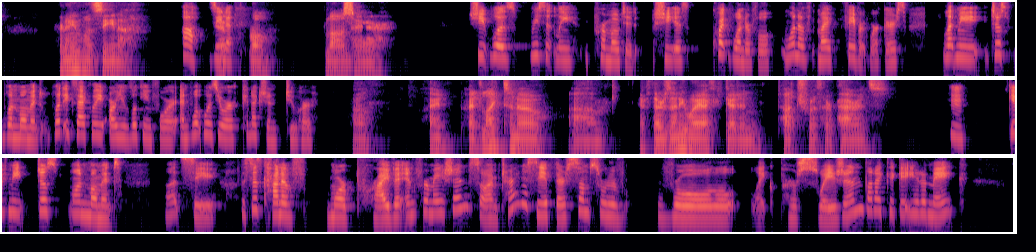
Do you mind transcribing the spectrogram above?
her name was Xena. Ah, She Xena. long, blonde Sh- hair. She was recently promoted. She is quite wonderful. One of my favorite workers. Let me just one moment. What exactly are you looking for, and what was your connection to her? Well, I'd I'd like to know um, if there's any way I could get in touch with her parents. Hmm. Give me just one moment. Let's see. This is kind of more private information, so I'm trying to see if there's some sort of role like persuasion that I could get you to make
